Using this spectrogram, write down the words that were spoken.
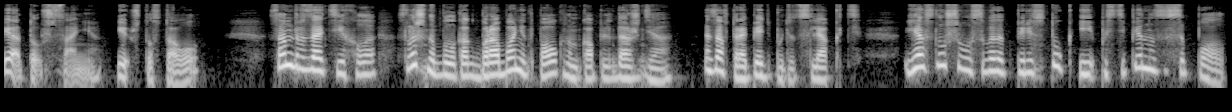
Я тоже, Саня. И что с того? Сандра затихла. Слышно было, как барабанит по окнам капля дождя. Завтра опять будет слякоть. Я вслушивался в этот перестук и постепенно засыпал.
